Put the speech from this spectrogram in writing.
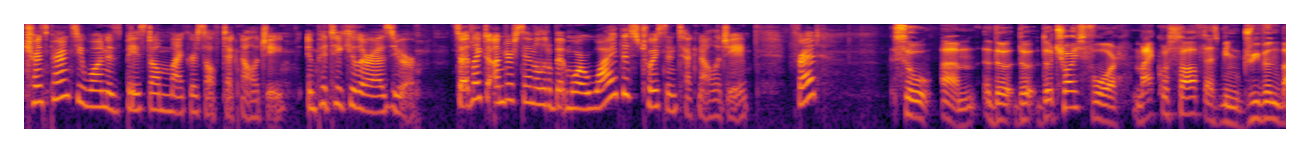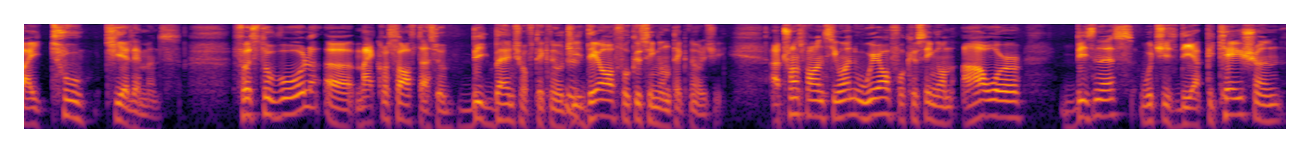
Transparency One is based on Microsoft technology, in particular Azure. So I'd like to understand a little bit more why this choice in technology. Fred? So um, the, the, the choice for Microsoft has been driven by two key elements. First of all, uh, Microsoft has a big bench of technology. Mm. They are focusing on technology. At Transparency One, we are focusing on our business, which is the application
